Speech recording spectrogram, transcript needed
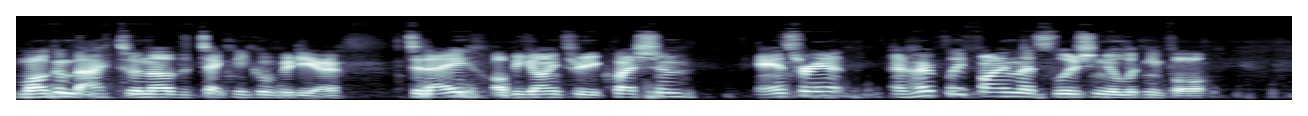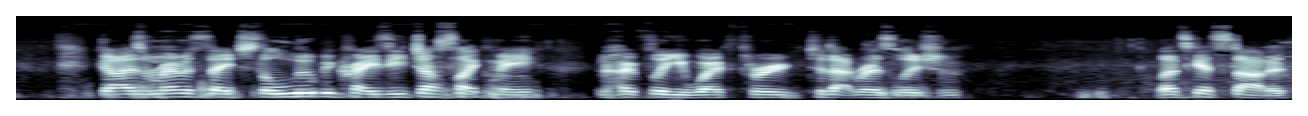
Welcome back to another technical video. Today, I'll be going through your question, answering it, and hopefully finding that solution you're looking for. Guys, remember to stay just a little bit crazy, just like me, and hopefully you work through to that resolution. Let's get started.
